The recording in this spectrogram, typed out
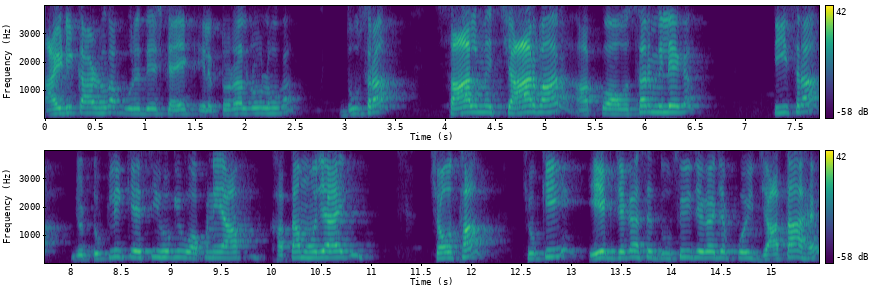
आईडी कार्ड होगा, पूरे देश का एक इलेक्टोरल रोल होगा। दूसरा, साल में चार बार आपको अवसर मिलेगा। तीसरा, जो डुप्लीकेसी होगी, वो अपने आप खत्म हो जाएगी। चौथा क्योंकि एक जगह से दूसरी जगह जब कोई जाता है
